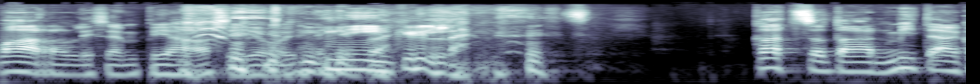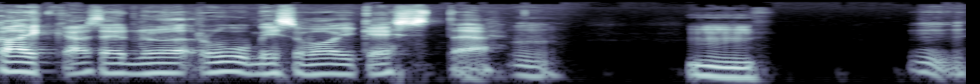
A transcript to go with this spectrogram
vaarallisempia asioita. niin, kyllä. Katsotaan, mitä kaikkea sen ruumis voi kestää. Mm. Mm. Mm.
